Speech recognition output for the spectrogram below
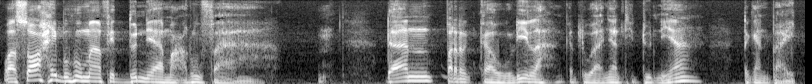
Wa sahibuhuma fid dunya ma'rufa. Dan pergaulilah keduanya di dunia dengan baik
